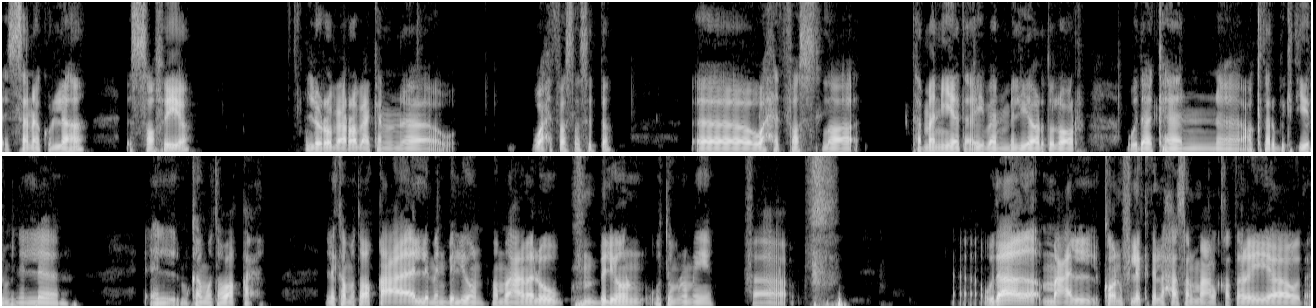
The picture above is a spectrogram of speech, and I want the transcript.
السنة كلها الصافية للربع الرابع كان 1.6 1.8 تقريبا مليار دولار. وده كان أكتر بكتير من كان متوقع اللي كان متوقع أقل من بليون. هم عملوا بليون و800 ف وده مع ال conflict اللي حصل مع القطرية وده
